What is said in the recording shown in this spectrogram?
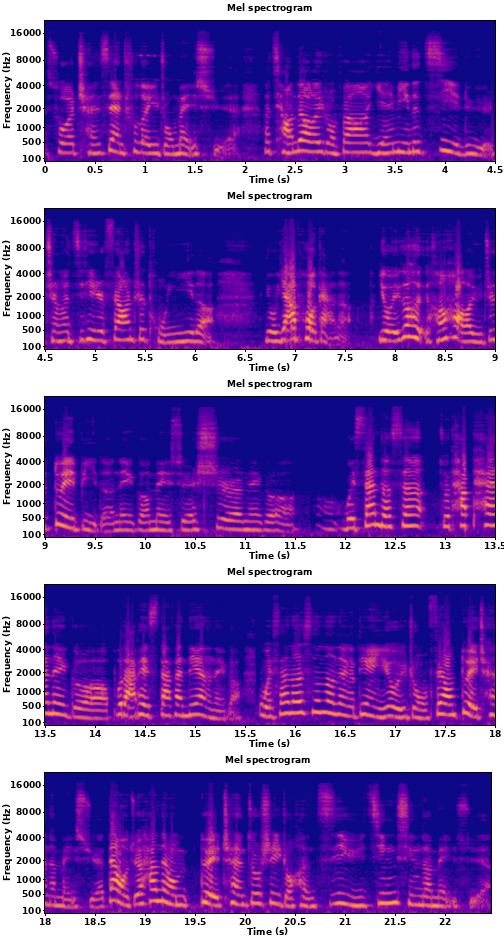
所呈现出的一种美学，它强调了一种非常严明的纪律，整个集体是非常之统一的，有压迫感的。有一个很很好的与之对比的那个美学是那个韦斯安德森，就他拍那个《布达佩斯大饭店》的那个韦斯安德森的那个电影，也有一种非常对称的美学，但我觉得他那种对称就是一种很基于精心的美学，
